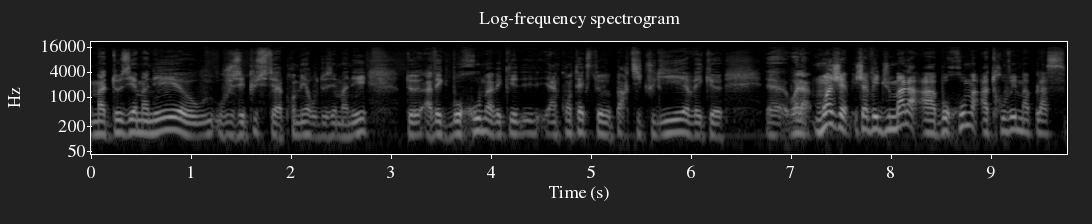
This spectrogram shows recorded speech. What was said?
ma deuxième année, ou, je ne sais plus si c'était la première ou deuxième année, de, avec Bochum, avec un contexte particulier. Avec, voilà. Moi, j'avais du mal à, à Bochum à trouver ma place.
